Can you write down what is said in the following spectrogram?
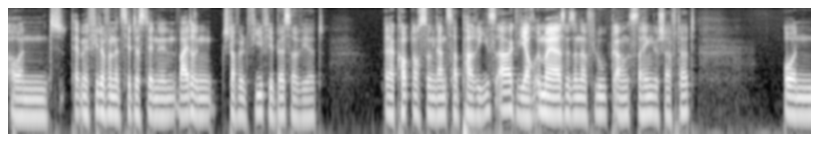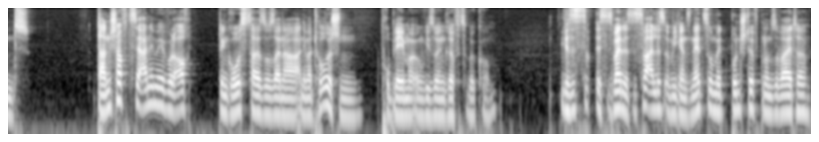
Und der hat mir viel davon erzählt, dass der in den weiteren Staffeln viel, viel besser wird. Da kommt noch so ein ganzer Paris-Arc, wie auch immer er es mit seiner Flugangst dahin geschafft hat. Und dann schafft es der Anime wohl auch, den Großteil so seiner animatorischen Probleme irgendwie so in den Griff zu bekommen. Das ist, ist, ich meine, das ist zwar alles irgendwie ganz nett so mit Buntstiften und so weiter.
